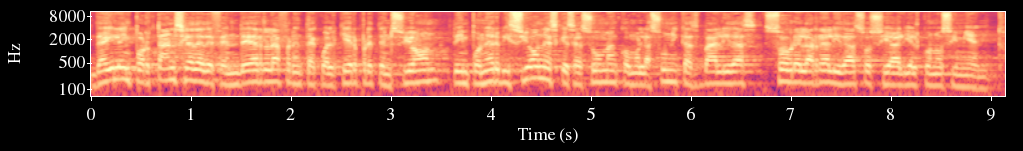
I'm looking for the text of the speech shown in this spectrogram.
De ahí la importancia de defenderla frente a cualquier pretensión, de imponer visiones que se asuman como las únicas válidas sobre la realidad social y el conocimiento.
